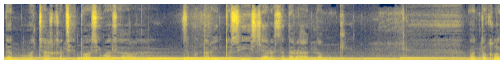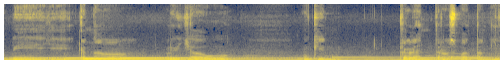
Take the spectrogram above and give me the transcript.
dan memecahkan situasi masalah seputar itu sih secara sederhana mungkin. Untuk lebih kenal lebih jauh mungkin kalian terus pantangin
